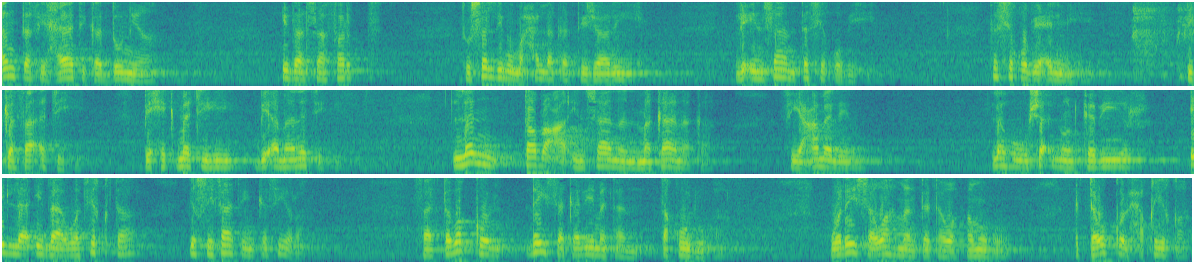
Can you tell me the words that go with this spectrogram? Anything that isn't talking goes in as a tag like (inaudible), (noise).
أنت في حياتك الدنيا إذا سافرت تسلم محلك التجاري لإنسان تثق به تثق بعلمه بكفاءته بحكمته بأمانته. لن تضع إنسانا مكانك في عمل له شأن كبير إلا إذا وثقت بصفات كثيرة. فالتوكل ليس كلمة تقولها وليس وهما تتوهمه التوكل حقيقة.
